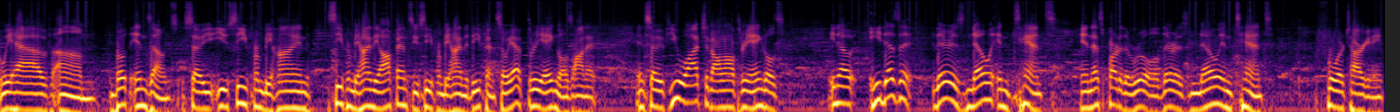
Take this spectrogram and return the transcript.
we have um, both end zones. So you, you see from behind, see from behind the offense, you see from behind the defense. So we have three angles on it, and so if you watch it on all three angles, you know he doesn't. There is no intent and that's part of the rule. There is no intent for targeting.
